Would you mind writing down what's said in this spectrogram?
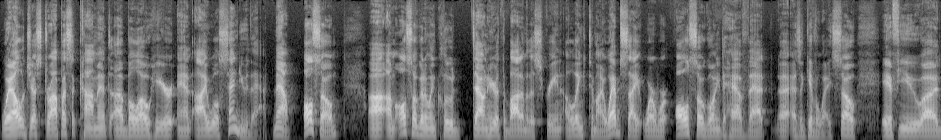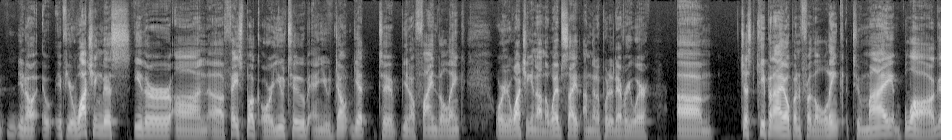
well, just drop us a comment uh, below here and I will send you that. Now, also, uh, I'm also going to include down here at the bottom of the screen a link to my website where we're also going to have that uh, as a giveaway. So if you, uh, you know, if you're watching this either on uh, Facebook or YouTube and you don't get to, you know, find the link or you're watching it on the website, I'm going to put it everywhere. Um, just keep an eye open for the link to my blog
